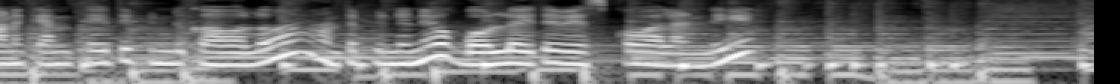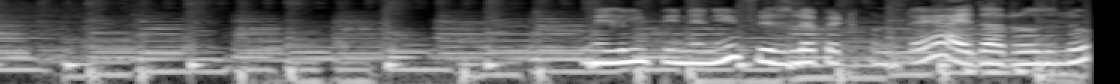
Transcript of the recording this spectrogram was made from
మనకి ఎంతైతే పిండి కావాలో అంత పిండిని ఒక బౌల్లో అయితే వేసుకోవాలండి. మిగిలిన పిండిని ఫ్రిడ్జ్లో పెట్టుకుంటే ఐదారు రోజులు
